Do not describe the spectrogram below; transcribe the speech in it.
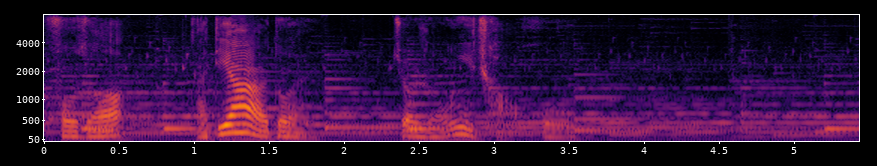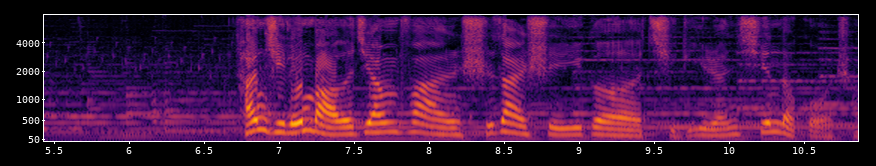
否则在第二顿就容易炒糊。谈起灵宝的姜饭，实在是一个启迪人心的过程。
